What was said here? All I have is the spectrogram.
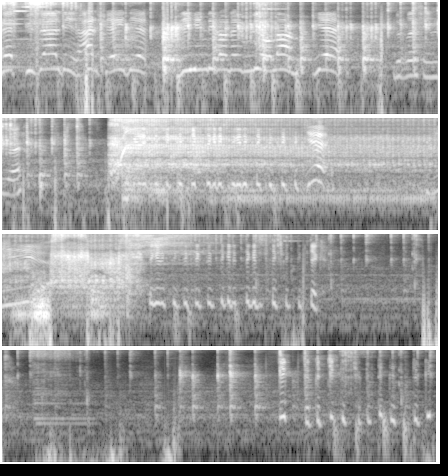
Rap güzeldir, her şeydir. Zihindir önemli olan. Yeah. Dur burada şeyimiz var. Tık tık tık tık tık tık tık tık yeah. Yeah. Tık tık tık tık tık tık tık tık tık tık tık tık tık. Tık tık tık tık tık tık tık tık.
